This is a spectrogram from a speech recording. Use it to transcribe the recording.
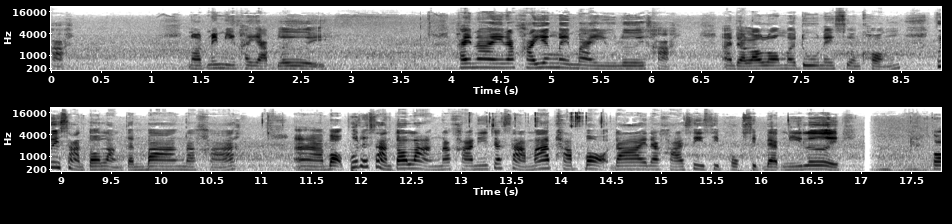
ค่ะน็อตไม่มีขยับเลย ภายในนะคะยังใหม่ ๆ อยู่เลยค่ะะเดี๋ยวเราลองมาดูในส่วนของผู้โดยสารตอนหลังกันบ้างนะคะเบาะผู้โดยสารตอนหลังนะคะ นี้จะสามารถพับเบาะได้นะคะ 40-60 แบบนี้เลย ก็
